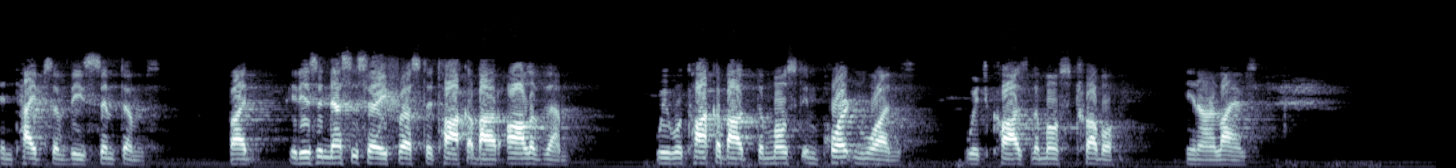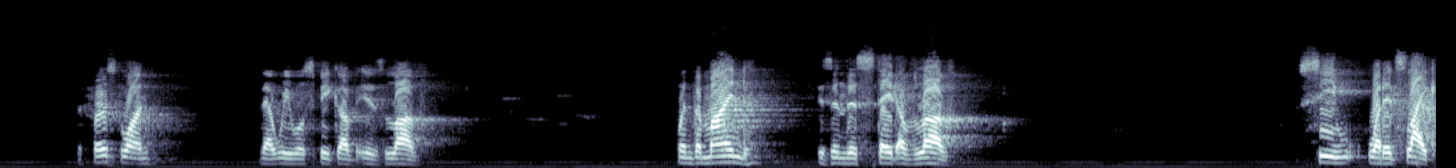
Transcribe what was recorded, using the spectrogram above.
and types of these symptoms, but it isn't necessary for us to talk about all of them. We will talk about the most important ones which cause the most trouble in our lives. The first one that we will speak of is love. When the mind is in this state of love, see what it's like.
